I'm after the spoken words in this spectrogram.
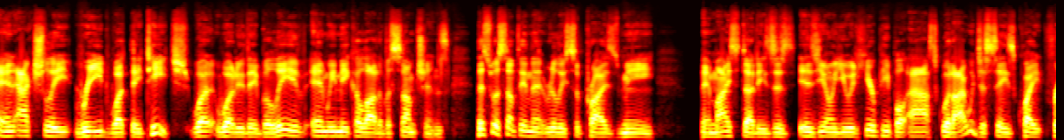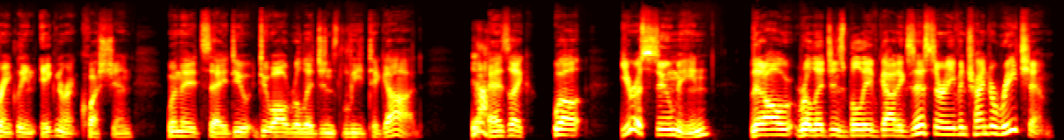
and actually read what they teach. What what do they believe? And we make a lot of assumptions. This was something that really surprised me in my studies is is you know you would hear people ask what I would just say is quite frankly an ignorant question when they'd say do do all religions lead to God? Yeah. And it's like, well, you're assuming that all religions believe God exists or even trying to reach him.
